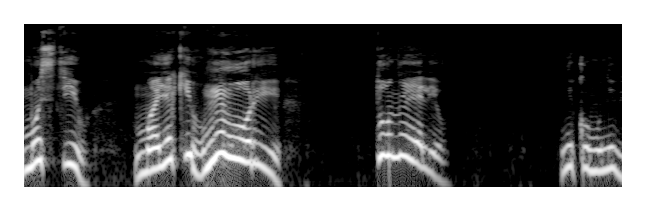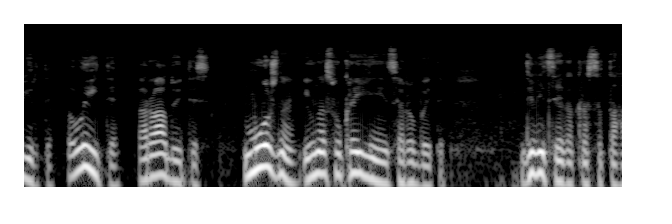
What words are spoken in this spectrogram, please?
мостів, маяків, морі, тунелів. Нікому не вірте, лийте, радуйтесь. Можна і в нас в Україні це робити. Дивіться, яка красота.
